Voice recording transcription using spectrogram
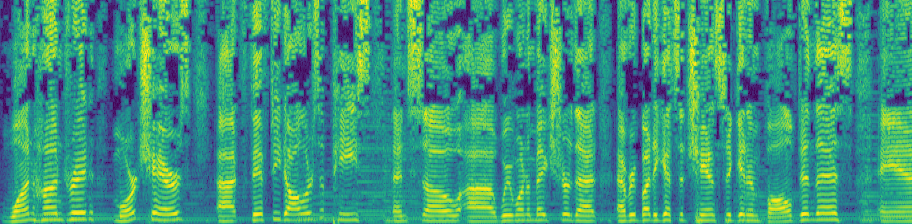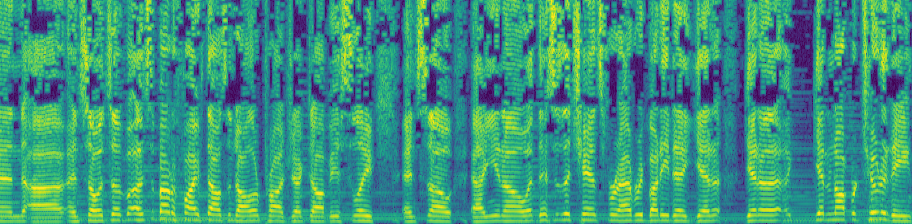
100 more chairs at $50 a piece. And so, uh, we want to make sure that everybody gets a chance to get involved in this. And, uh, and so it's a, it's about a $5,000 project, obviously. And so, uh, you know, this is a chance for everybody to get, get a, get an opportunity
